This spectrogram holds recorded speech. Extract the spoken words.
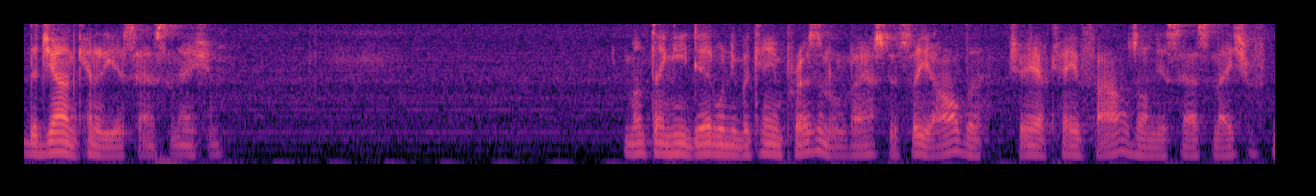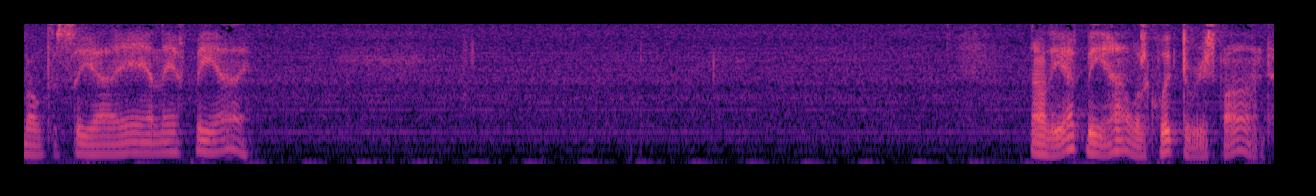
the John Kennedy assassination. One thing he did when he became president was ask to see all the JFK files on the assassination from both the CIA and the FBI. Now, the FBI was quick to respond,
